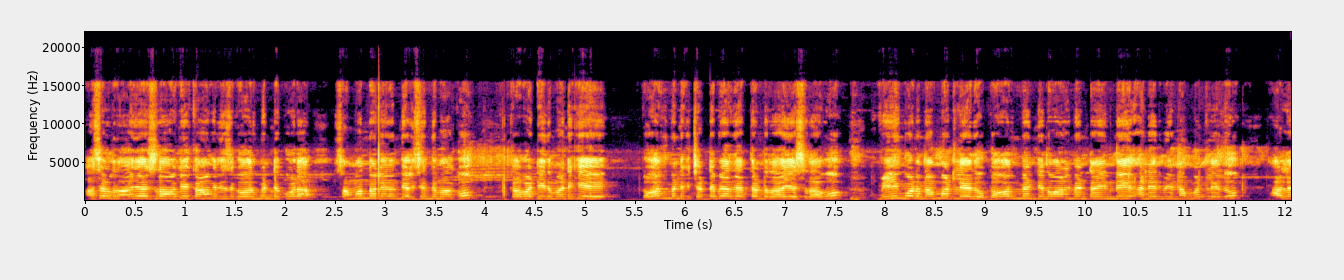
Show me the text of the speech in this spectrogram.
అసలు రాజేశ్వరరావుకి కాంగ్రెస్ గవర్నమెంట్ కూడా సంబంధం లేదని తెలిసింది మాకు. కాబట్టి ఇది మటుకి గవర్నమెంట్కి చెడ్డ పేరు తెత్తండి రాజేశ్వరరావు. మేము కూడా నమ్మట్లేదు. గవర్నమెంట్ ఇన్వాల్వ్మెంట్ అయింది అనేది మేము నమ్మట్లేదు. అలా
